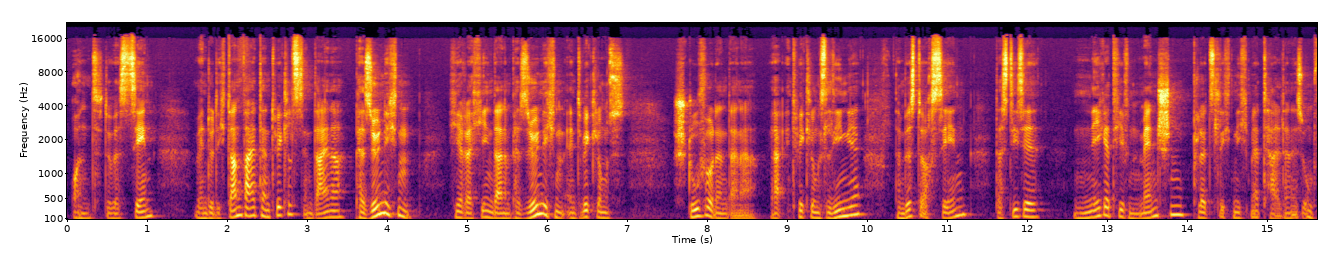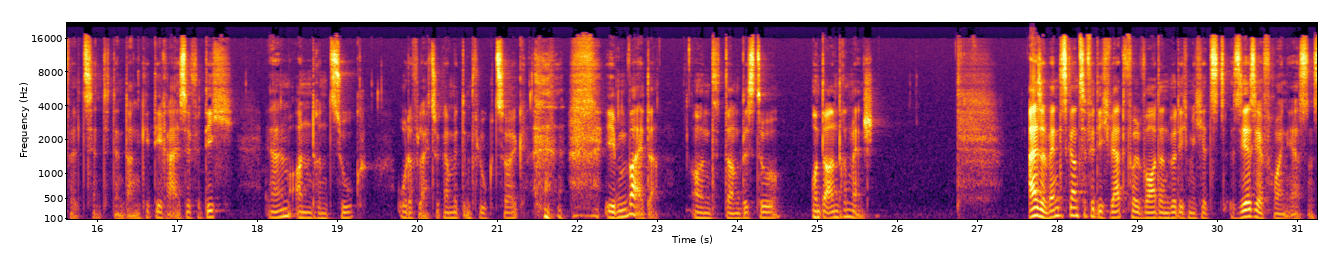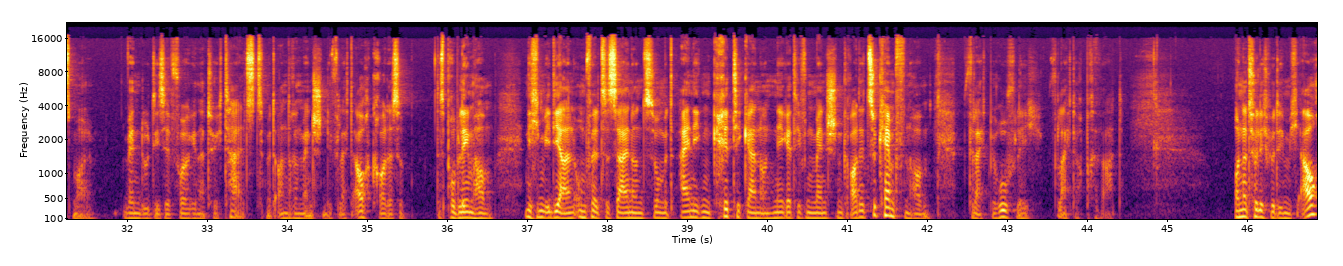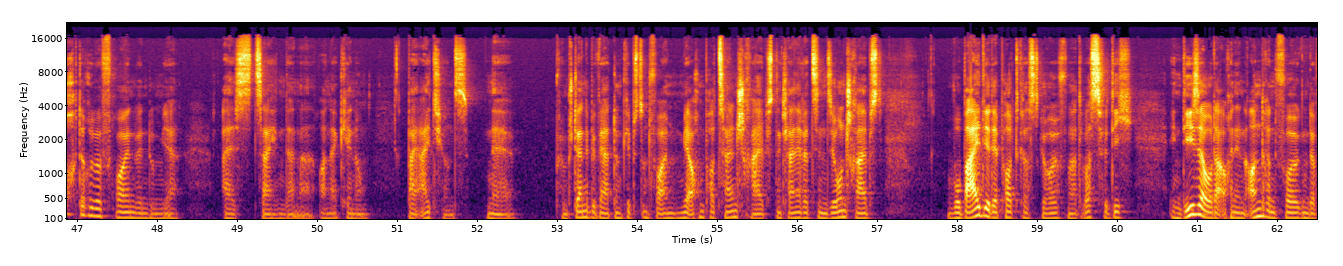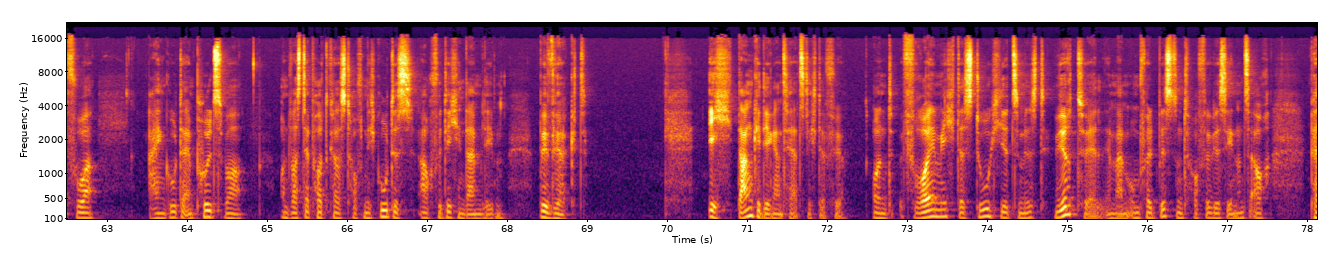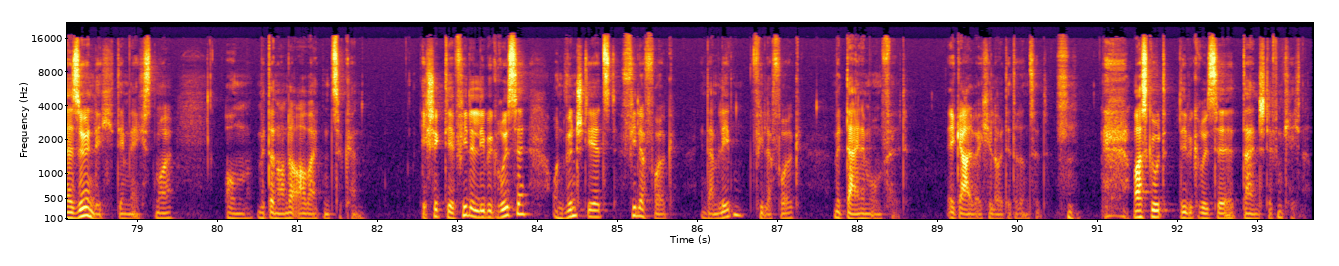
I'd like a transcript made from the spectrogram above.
und du wirst sehen, wenn du dich dann weiterentwickelst in deiner persönlichen Hierarchie, in deiner persönlichen Entwicklungsstufe oder in deiner ja, Entwicklungslinie, dann wirst du auch sehen, dass diese negativen Menschen plötzlich nicht mehr Teil deines Umfelds sind. Denn dann geht die Reise für dich in einem anderen Zug oder vielleicht sogar mit dem Flugzeug eben weiter. Und dann bist du unter anderen Menschen. Also, wenn das Ganze für dich wertvoll war, dann würde ich mich jetzt sehr, sehr freuen, erstens mal, wenn du diese Folge natürlich teilst mit anderen Menschen, die vielleicht auch gerade so das Problem haben, nicht im idealen Umfeld zu sein und so mit einigen Kritikern und negativen Menschen gerade zu kämpfen haben. Vielleicht beruflich, vielleicht auch privat. Und natürlich würde ich mich auch darüber freuen, wenn du mir als Zeichen deiner Anerkennung bei iTunes eine 5-Sterne-Bewertung gibst und vor allem mir auch ein paar Zeilen schreibst, eine kleine Rezension schreibst, wobei dir der Podcast geholfen hat, was für dich in dieser oder auch in den anderen Folgen davor ein guter Impuls war und was der Podcast hoffentlich Gutes auch für dich in deinem Leben bewirkt. Ich danke dir ganz herzlich dafür und freue mich, dass du hier zumindest virtuell in meinem Umfeld bist und hoffe, wir sehen uns auch persönlich demnächst mal, um miteinander arbeiten zu können. Ich schicke dir viele liebe Grüße und wünsche dir jetzt viel Erfolg in deinem Leben, viel Erfolg mit deinem Umfeld. Egal welche Leute drin sind. Mach's gut, liebe Grüße, dein Steffen Kirchner.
